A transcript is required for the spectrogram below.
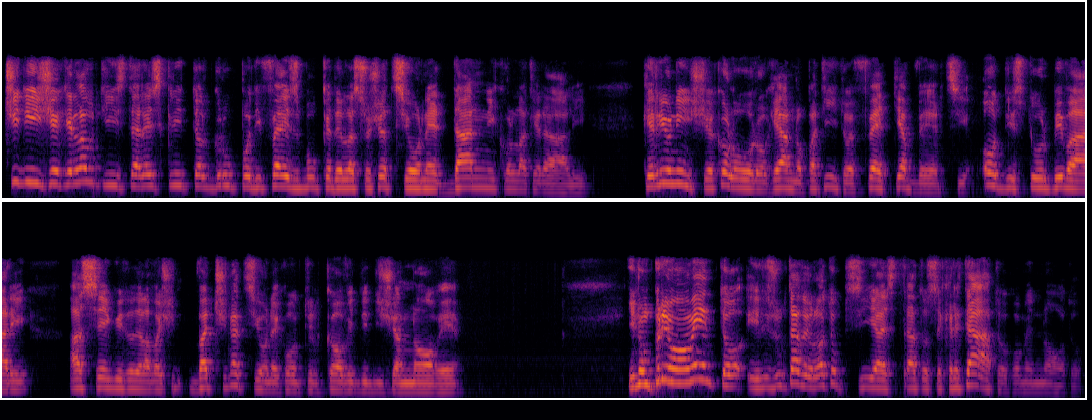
ci dice che l'autista era iscritto al gruppo di Facebook dell'associazione Danni Collaterali, che riunisce coloro che hanno patito effetti avversi o disturbi vari a seguito della vac- vaccinazione contro il Covid-19. In un primo momento il risultato dell'autopsia è stato secretato, come è noto.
